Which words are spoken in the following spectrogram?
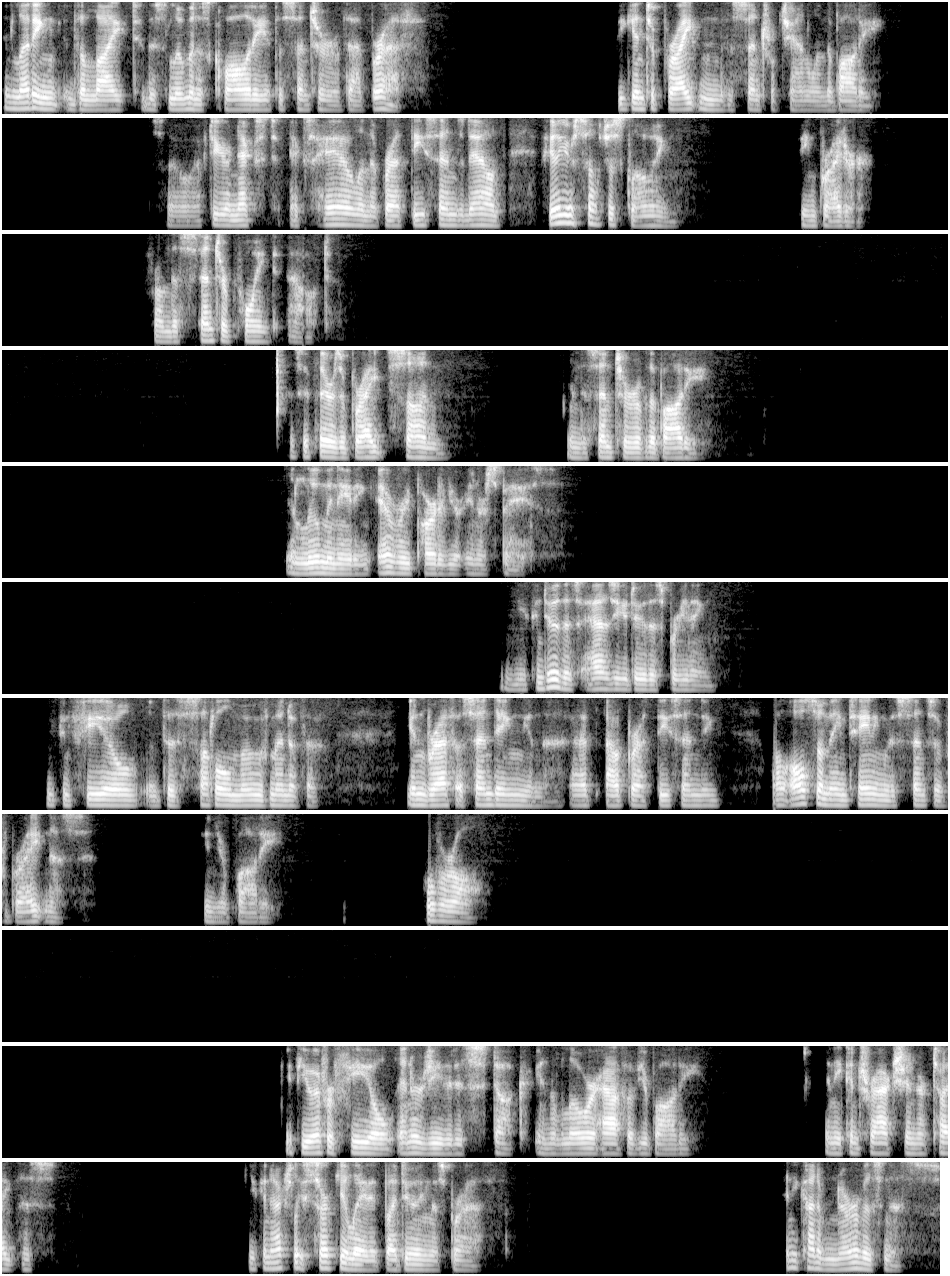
And letting the light, this luminous quality at the center of that breath, begin to brighten the central channel in the body. So after your next exhale and the breath descends down, feel yourself just glowing, being brighter from the center point out. As if there's a bright sun in the center of the body. illuminating every part of your inner space. You can do this as you do this breathing. You can feel the subtle movement of the in breath ascending and out breath descending, while also maintaining this sense of brightness in your body overall. If you ever feel energy that is stuck in the lower half of your body, any contraction or tightness, you can actually circulate it by doing this breath. Any kind of nervousness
